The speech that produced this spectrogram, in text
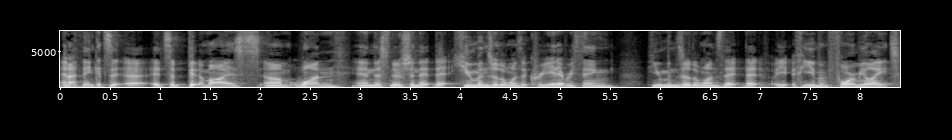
And I think it's, uh, it's epitomized, um, one, in this notion that, that humans are the ones that create everything. Humans are the ones that, that even formulate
